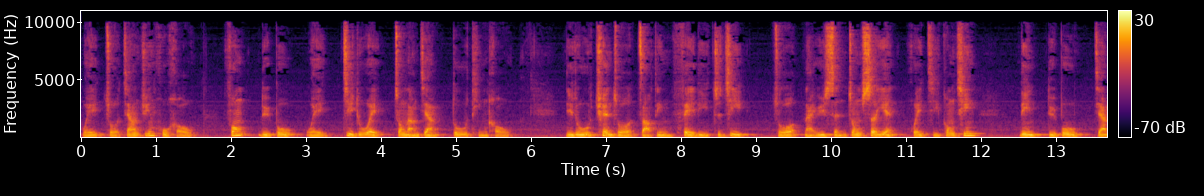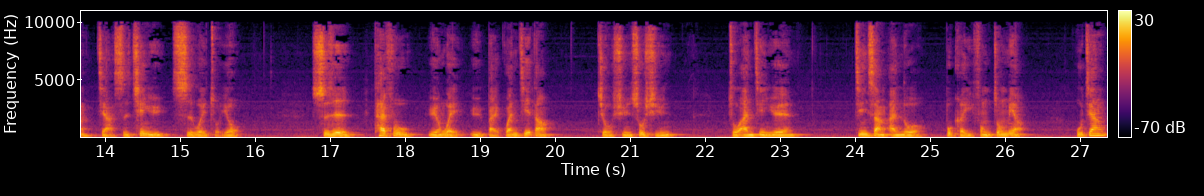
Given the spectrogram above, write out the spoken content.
为左将军护侯，封吕布为骑都尉中郎将、都亭侯。李儒劝卓早定废立之计，卓乃于省中设宴，会集公卿，令吕布将甲士千余侍卫左右。是日，太傅袁伟与百官皆到，九旬数巡，卓暗谏曰：“今上暗落，不可以奉宗庙。”吾将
